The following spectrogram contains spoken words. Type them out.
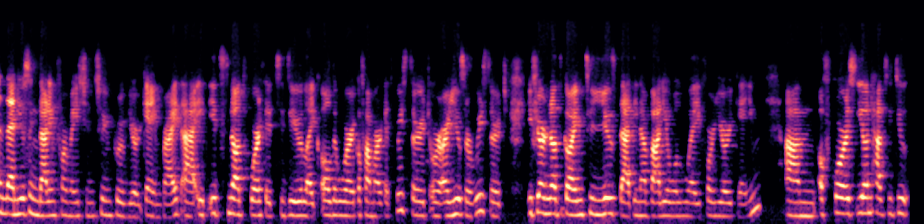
and then using that information to improve your game right? Uh, it, it's not worth it to do like all the work of a market research or a user research if you're not going to use that in a valuable way for your game. Um, of course you don't have to do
